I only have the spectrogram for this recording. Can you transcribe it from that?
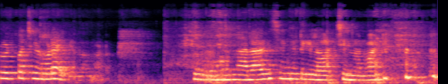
రోటి పచ్చడి కూడా అయిపోయింది అనమాట నా రాగి సంగటి ఇలా వచ్చిందనమాట అనమాట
